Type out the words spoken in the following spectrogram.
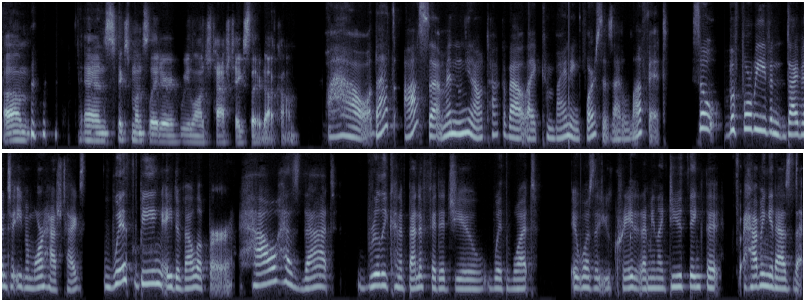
Um, and six months later, we launched hashtagslayer.com. Wow, that's awesome. And, you know, talk about like combining forces. I love it. So before we even dive into even more hashtags, with being a developer, how has that really kind of benefited you with what it was that you created? I mean, like, do you think that having it as the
